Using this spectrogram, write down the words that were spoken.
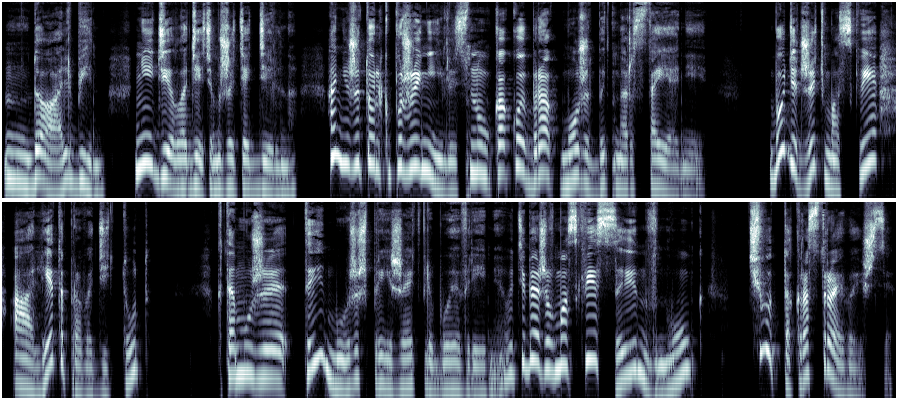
«Да, Альбин, не дело детям жить отдельно. Они же только поженились. Ну, какой брак может быть на расстоянии? Будет жить в Москве, а лето проводить тут. К тому же ты можешь приезжать в любое время. У тебя же в Москве сын, внук. Чего ты так расстраиваешься?»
